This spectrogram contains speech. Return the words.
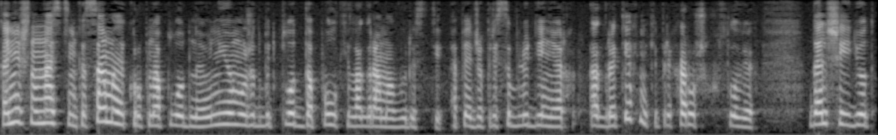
Конечно, Настенька самая крупноплодная, у нее может быть плод до полкилограмма вырасти. Опять же, при соблюдении агротехники, при хороших условиях. Дальше идет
